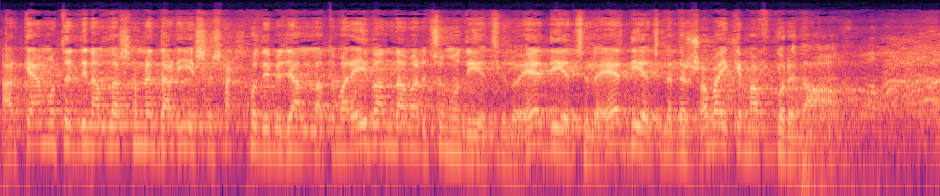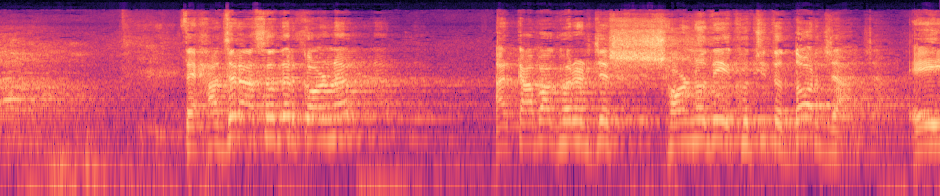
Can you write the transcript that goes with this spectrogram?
আর কেমতের দিন আল্লাহর সামনে দাঁড়িয়ে এসে সাক্ষ্য দিবে যে আল্লাহ তোমার এই বান্দা আমার চুমু দিয়েছিল, এ দিয়েছিল এ দিয়েছিল, এদের সবাইকে মাফ করে দাও। তাই হাজরা আসাদের কর্নার আর কাবা ঘরের যে স্বর্ণ দিয়ে খচিত দরজা, এই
